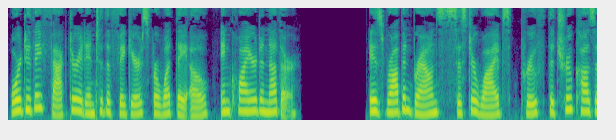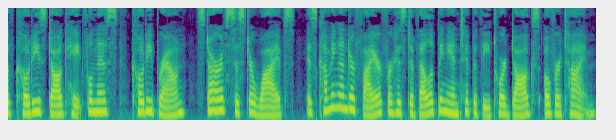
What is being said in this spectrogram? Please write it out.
Or do they factor it into the figures for what they owe, inquired another. Is Robyn Brown's Sister Wives proof the true cause of Kody's dog hatefulness? Kody Brown, star of Sister Wives, is coming under fire for his developing antipathy toward dogs over time.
